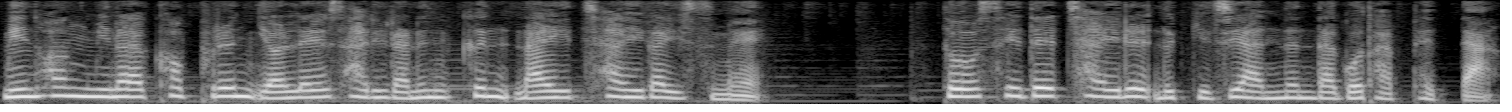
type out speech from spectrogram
민황미나 커플은 14살이라는 큰 나이 차이가 있음에 또 세대 차이를 느끼지 않는다고 답했다.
